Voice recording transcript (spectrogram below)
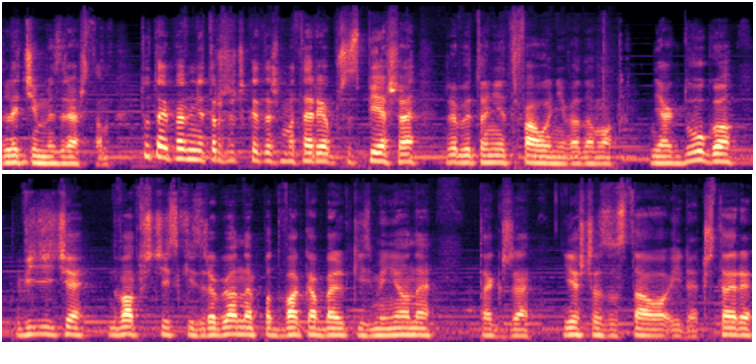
lecimy z resztą. Tutaj pewnie troszeczkę też materiał przyspieszę, żeby to nie trwało nie wiadomo jak długo. Widzicie, dwa przyciski zrobione, po dwa kabelki zmienione, także jeszcze zostało ile? Cztery,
